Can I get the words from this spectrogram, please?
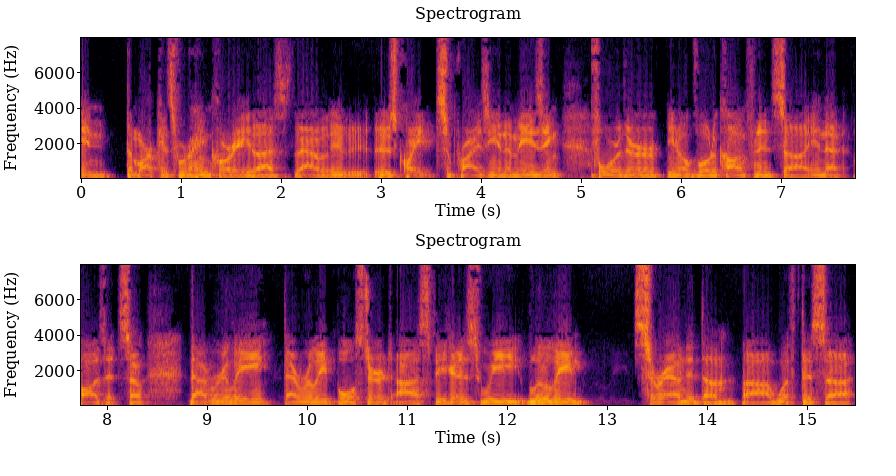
in the markets we're in, Corey, that's, that it, was quite surprising and amazing for their, you know, vote of confidence uh, in that deposit. So that really, that really bolstered us because we literally surrounded them uh, with this uh,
